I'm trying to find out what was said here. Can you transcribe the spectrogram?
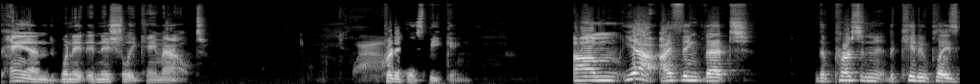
panned when it initially came out. Wow. Critically speaking. Um, yeah, I think that the person, the kid who plays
